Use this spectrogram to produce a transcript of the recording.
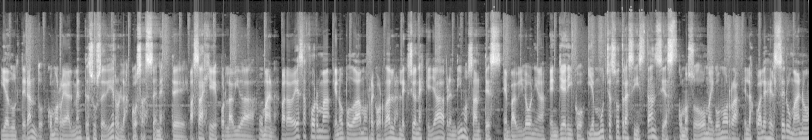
y adulterando cómo realmente sucedieron las cosas en este pasaje por la vida humana, para de esa forma que no podamos recordar las lecciones que ya aprendimos antes en Babilonia, en Jericho y en muchas otras instancias como Sodoma y Gomorra, en las cuales el ser humano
